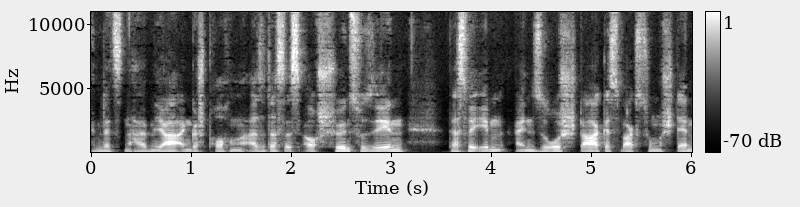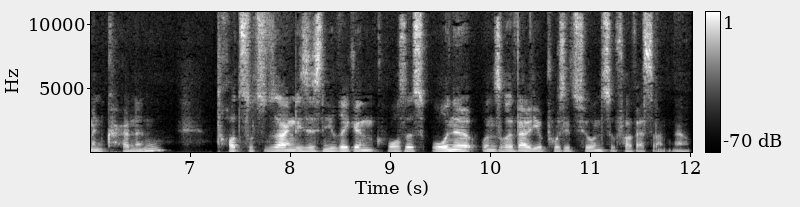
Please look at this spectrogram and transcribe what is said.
im letzten halben Jahr angesprochen. Also das ist auch schön zu sehen, dass wir eben ein so starkes Wachstum stemmen können, trotz sozusagen dieses niedrigen Kurses, ohne unsere Value-Position zu verwässern. Ja.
